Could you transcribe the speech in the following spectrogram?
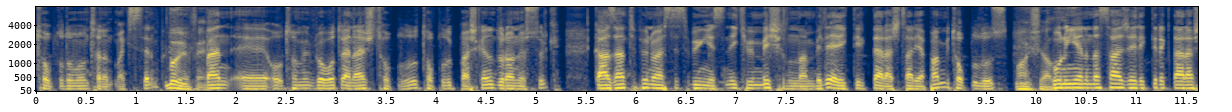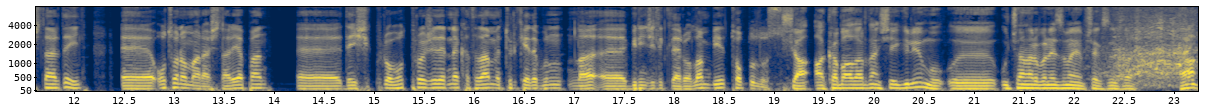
topluluğumu tanıtmak isterim. Buyurun efendim. Ben e, Otomobil Robot ve Enerji Topluluğu Topluluk Başkanı Duran Öztürk. Gaziantep Üniversitesi bünyesinde 2005 yılından beri elektrikli araçlar yapan bir topluluğuz. Maşallah. Bunun yanında sadece elektrikli araçlar değil, e, otonom araçlar yapan, e, değişik robot projelerine katılan ve Türkiye'de bununla e, birincilikleri olan bir topluluğuz. Şu an akrabalardan şey geliyor mu? Ee, uçan araba ne zaman yapacaksınız falan. Ha,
